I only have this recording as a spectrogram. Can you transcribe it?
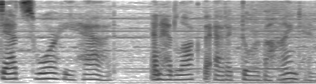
Dad swore he had and had locked the attic door behind him.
